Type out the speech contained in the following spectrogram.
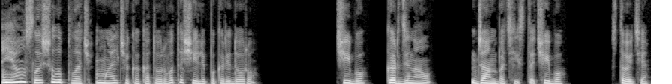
Я услышала плач мальчика, которого тащили по коридору. Чибо, кардинал Джан Батиста Чибо. Стойте.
